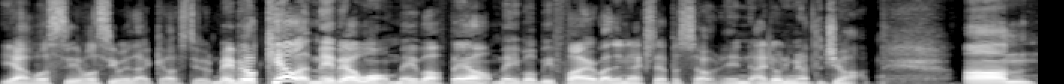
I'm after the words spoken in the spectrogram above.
yeah, we'll see. We'll see where that goes, dude. Maybe I'll kill it. Maybe I won't. Maybe I'll fail. Maybe I'll be fired by the next episode, and I don't even have the job. Um,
